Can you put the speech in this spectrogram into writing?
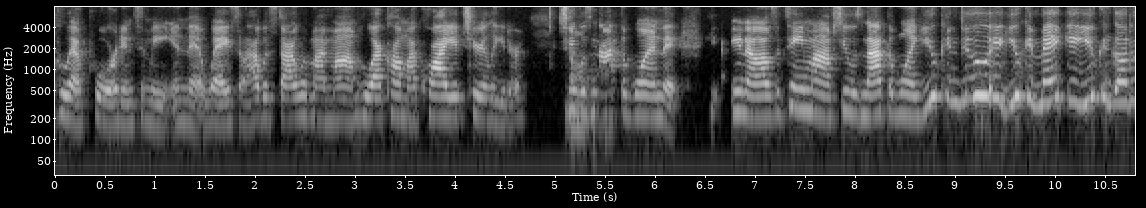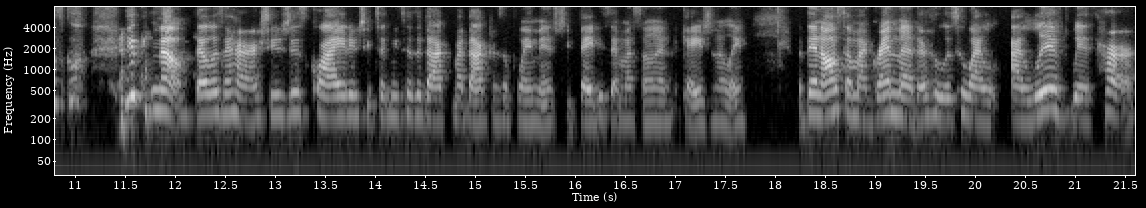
who have poured into me in that way. So I would start with my mom, who I call my quiet cheerleader. She oh. was not the one that, you know, I was a teen mom. She was not the one, you can do it, you can make it, you can go to school. You can, no, that wasn't her. She was just quiet and she took me to the doc, my doctor's appointment. She babysat my son occasionally. But then also my grandmother, who is who I, I lived with her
